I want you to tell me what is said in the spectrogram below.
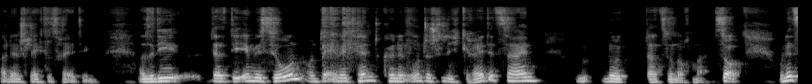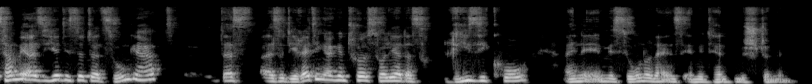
hat ein schlechtes Rating. Also die, die Emission und der Emittent können unterschiedlich geratet sein. Nur dazu nochmal. So, und jetzt haben wir also hier die Situation gehabt, dass also die Ratingagentur soll ja das Risiko einer Emission oder eines Emittenten bestimmen.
